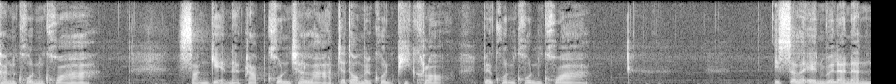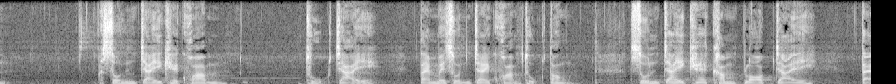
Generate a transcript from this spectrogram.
ท่านค้นคว้า สังเกตนะครับ คนฉลาดจะต้องเป็นคนพิเคราะห์ เป็นคนค้นคว้า อิสราเอลเวลานั้น สนใจแค่ความถูกใจ แต่ไม่สนใจความถูกต้อง สนใจแค่คำปลอบใจ แต่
